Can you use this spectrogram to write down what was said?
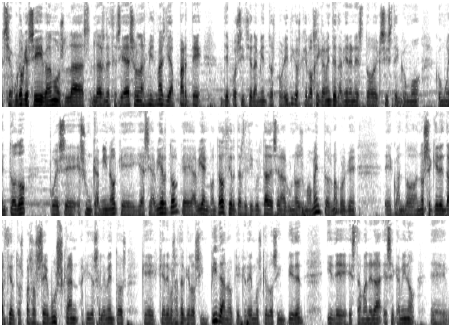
Seguro que sí, vamos, las, las necesidades son las mismas y aparte de posicionamientos políticos, que lógicamente también en esto existen como, como en todo, pues eh, es un camino que ya se ha abierto, que había encontrado ciertas dificultades en algunos momentos, ¿no? Porque eh, cuando no se quieren dar ciertos pasos, se buscan aquellos elementos que queremos hacer que los impidan o que creemos que los impiden y de esta manera ese camino eh,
